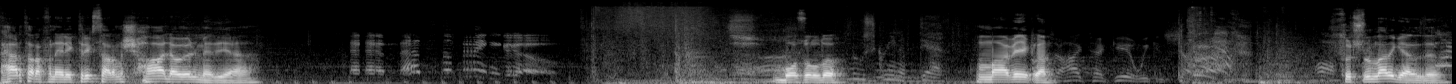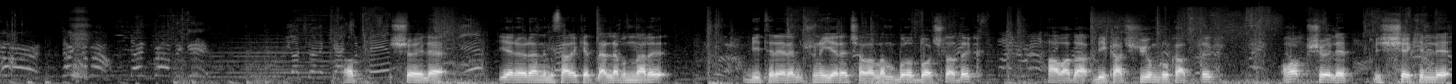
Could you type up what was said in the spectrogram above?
her tarafına elektrik sarmış hala ölmedi ya. Bozuldu. Mavi ekran. Suçlular geldi. Hop şöyle yeni öğrendiğimiz hareketlerle bunları bitirelim. Şunu yere çalalım. Bunu doçladık. Havada birkaç yumruk attık. Hop şöyle bir şekilli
